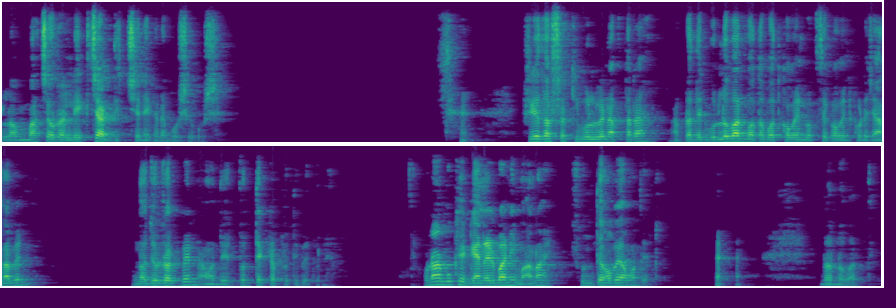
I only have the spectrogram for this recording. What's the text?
লম্বা চওড়া লেকচার দিচ্ছেন এখানে বসে বসে। প্রিয় দর্শক, কি বলবেন আপনারা? আপনাদের মূল্যবান মতামত কমেন্ট বক্সে কমেন্ট করে জানাবেন। নজর রাখবেন আমাদের প্রত্যেকটা প্রতিবেদনে। ওনার মুখে জ্ঞানের বাণী মানায়। শুনতে হবে আমাদের। ধন্যবাদ।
